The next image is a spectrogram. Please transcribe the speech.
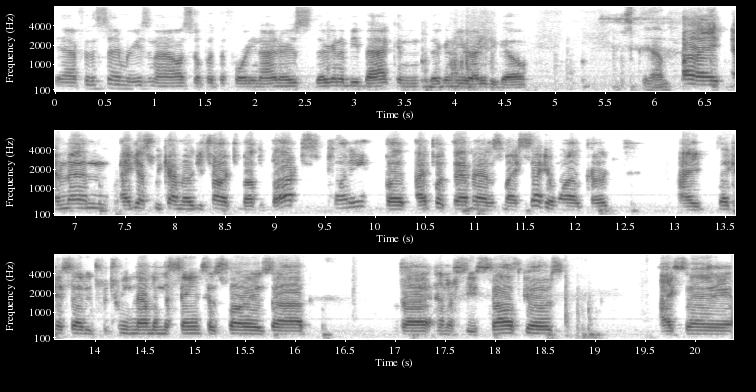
Yeah, for the same reason, I also put the 49ers. They're going to be back and they're going to be ready to go. Yeah, All right, and then I guess we kind of already talked about the Bucks plenty, but I put them as my second wild card. I like I said, it's between them and the Saints as far as uh, the NFC South goes. I say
